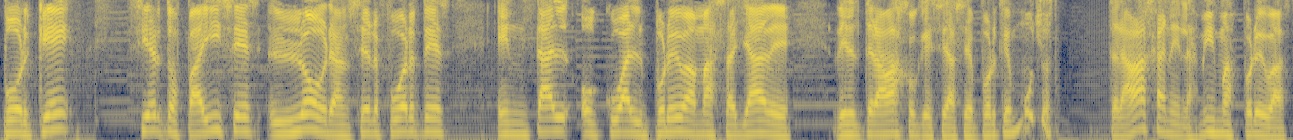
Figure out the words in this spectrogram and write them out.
por qué ciertos países logran ser fuertes en tal o cual prueba más allá de, del trabajo que se hace. Porque muchos trabajan en las mismas pruebas.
